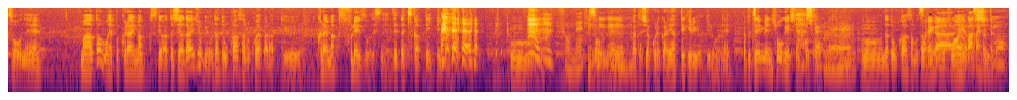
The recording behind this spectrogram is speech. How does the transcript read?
そうね。まああとはもうやっぱクライマックスで私は大丈夫よ。だってお母さんの子やからっていうクライマックスフレーズをですね絶対使っていっていただいて うん。そうね。そうね。うん。私はこれからやっていけるよっていうのをねやっぱ前面に表現していく確かにこね。とうん。だってお母さんも多そ分ねれが不安やろうねお母さんにとしっても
